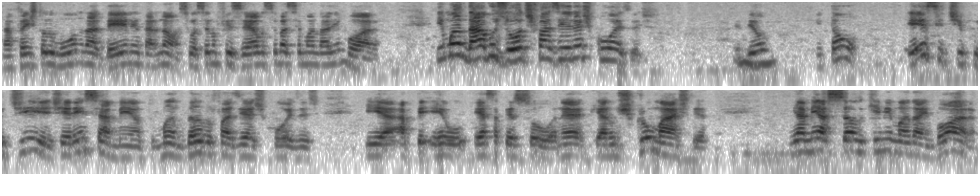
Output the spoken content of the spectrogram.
Na frente de todo mundo, na dele, cara, não, se você não fizer, você vai ser mandado embora. E mandava os outros fazerem as coisas. Entendeu? Uhum. Então, esse tipo de gerenciamento, mandando fazer as coisas e a, eu, essa pessoa, né, que era um Scrum Master, me ameaçando que me mandar embora.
